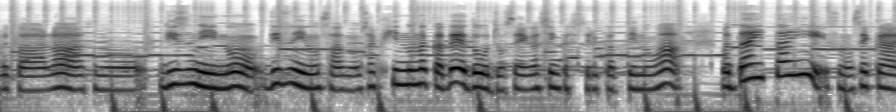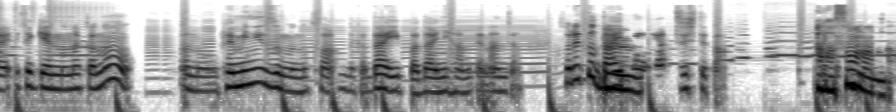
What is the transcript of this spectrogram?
べたらそのディズニーのディズニーのさあの作品の中でどう女性が進化してるかっていうのは、まあ、大体その世界世間の中のあのフェミニズムのさなんか第一波第二波みたいなのあんじゃん。それと大体うん合致してた、ああ、そうなんだ。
